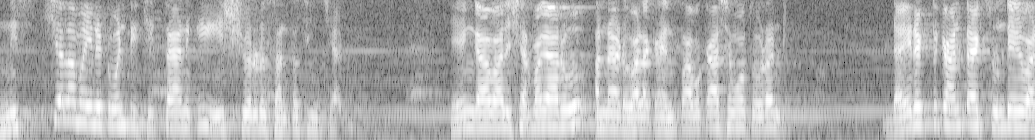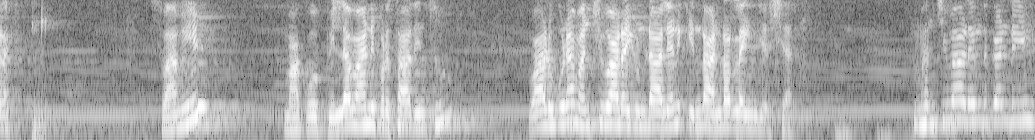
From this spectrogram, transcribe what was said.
నిశ్చలమైనటువంటి చిత్తానికి ఈశ్వరుడు సంతసించాడు. ఏం కావాలి శర్మగారు? అన్నాడు. వాళ్ళకి ఎంత అవకాశమో చూడండి. డైరెక్ట్ కాంటాక్ట్స్ ఉండేవి వాళ్ళకి. స్వామి మాకు పిల్లవాడిని ప్రసాదించు. వాడు కూడా మంచివాడై ఉండాలి అని కింద అండర్లైన్ చేశారు. మంచివాడు ఎందుకండి?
